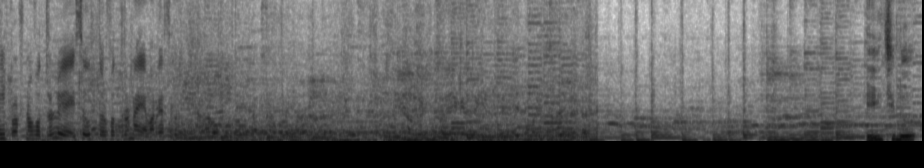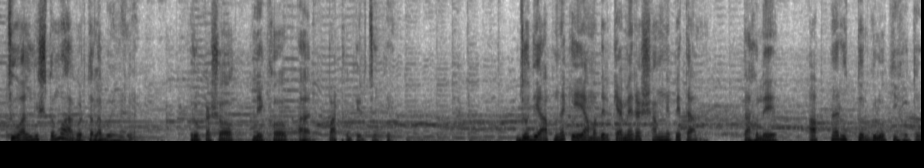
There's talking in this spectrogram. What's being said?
এই প্রশ্নপত্র লয়ে এসে উত্তরপত্র নাই আমার কাছে। এই ছিল চুয়াল্লিশতম আগরতলা বইমেলা প্রকাশক লেখক আর পাঠকের চোখে। যদি আপনাকে আমাদের ক্যামেরার সামনে পেতাম তাহলে আপনার উত্তরগুলো কি হতো?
